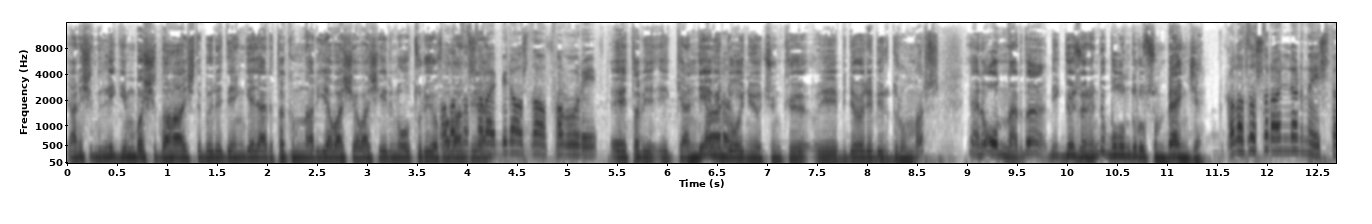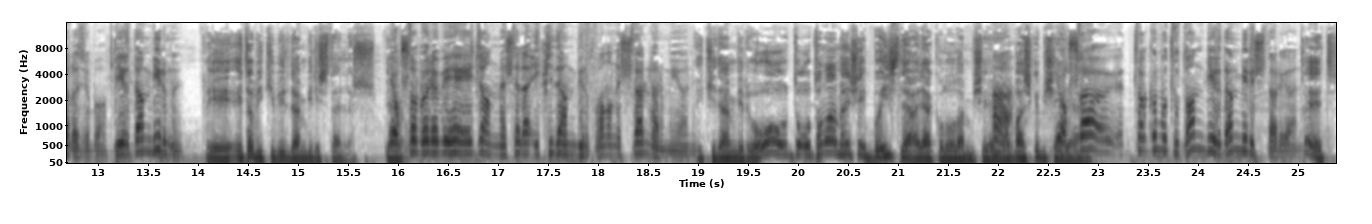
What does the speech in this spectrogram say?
yani şimdi ligin başı daha işte böyle dengeler takımlar yavaş yavaş yerine oturuyor falan filan. Galatasaray biraz daha favori. E tabii e, kendi Doğru. evinde oynuyor çünkü e, bir de öyle bir durum var. Yani onlar da bir göz önünde bulundurulsun bence. Galatasaraylılar ne ister acaba? Birden bir mi? E, e tabii ki birden bir isterler. Yani Yoksa böyle bir heyecan mesela ikiden bir falan isterler mi yani? ikiden bir. O, o tamamen şey bahisle alakalı olan bir şey Ha, başka bir şey Yoksa yani. takımı tutan birden bir ister yani. Evet.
